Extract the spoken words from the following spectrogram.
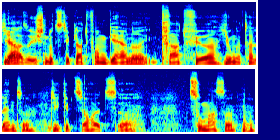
Ja, also ich nutze die Plattform gerne, gerade für junge Talente. Die gibt es ja heute äh, zu Masse. Ne?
